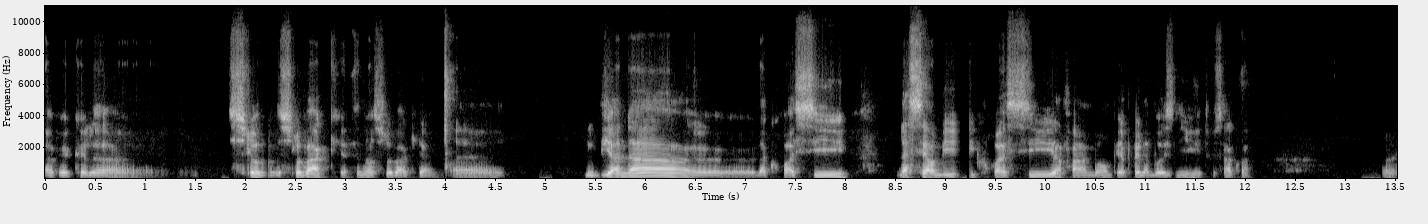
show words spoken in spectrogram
avec la Slovaque, non Slovaque, Ljubljana, la Croatie, la Serbie, Croatie, enfin bon, puis après la Bosnie et tout ça, quoi. Ouais.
